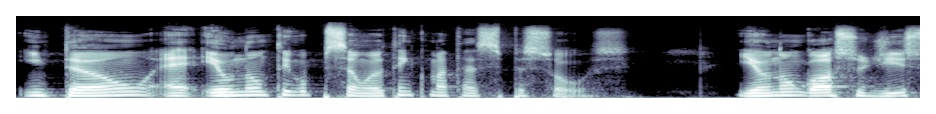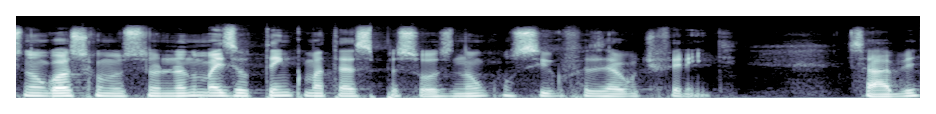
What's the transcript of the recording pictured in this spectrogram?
então é, eu não tenho opção, eu tenho que matar essas pessoas. E eu não gosto disso, não gosto como eu estou tornando, mas eu tenho que matar essas pessoas, não consigo fazer algo diferente, sabe?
